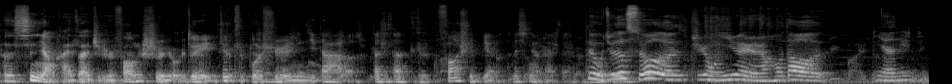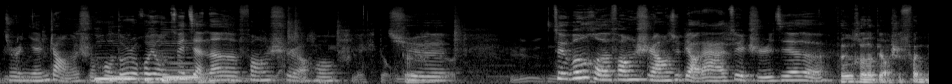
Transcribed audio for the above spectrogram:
他的信仰还在，只是方式有一点对，就只不过是年纪大了，但是他只是方式变了，他的信仰还在。对，我觉得所有的这种音乐人，然后到年就是年长的时候，都是会用最简单的方式，然后去最温和的方式，然后去表达最直接的。温和的表示愤怒。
